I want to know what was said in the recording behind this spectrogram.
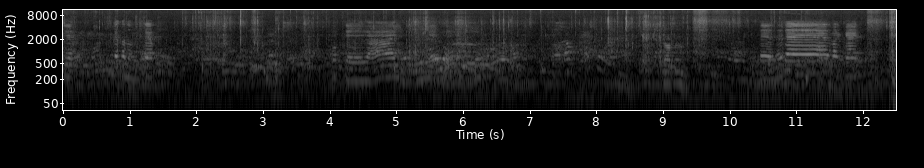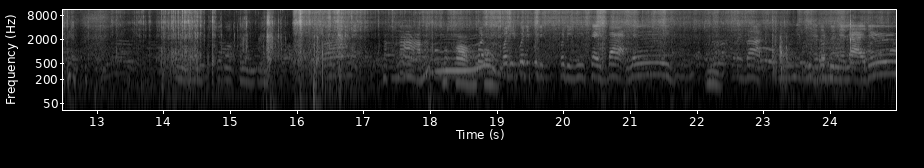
แซ่บแซ่บขนมแซ่บโอเคไร จับหนึ่ง แต่ถ้าได้บางไก่จะมาขนมขาม มะขามกล่อง พอดีพอ ดีพอดีพอดีมีใส่บาทเลยใส่บาทมือเห็นจะได้ได้บุบุญญหลายๆเด้อ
